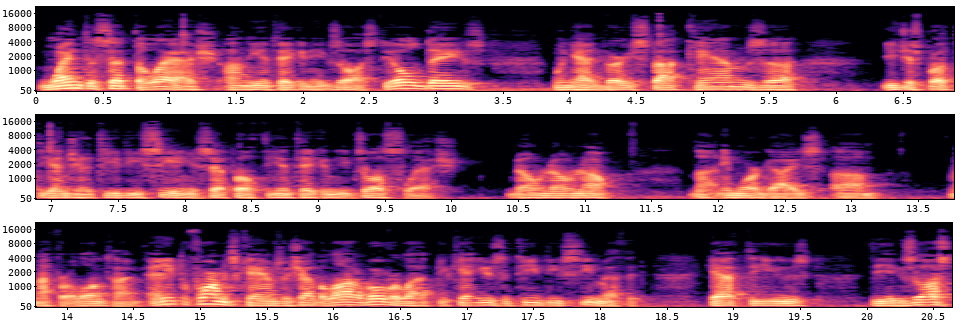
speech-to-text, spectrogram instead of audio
when to set the lash on the intake and the exhaust. The old days, when you had very stock cams, uh, you just brought the engine to TDC and you set both the intake and the exhaust lash. No, no, no. Not anymore, guys. Um, not for a long time. Any performance cams which have a lot of overlap, you can't use the TDC method. You have to use the exhaust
